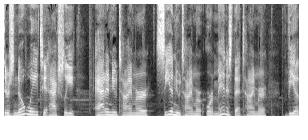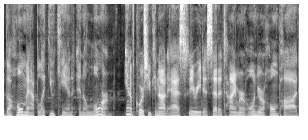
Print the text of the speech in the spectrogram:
there's no way to actually add a new timer, see a new timer, or manage that timer via the Home app like you can an alarm. And of course, you cannot ask Siri to set a timer on your HomePod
